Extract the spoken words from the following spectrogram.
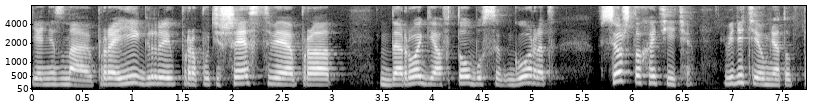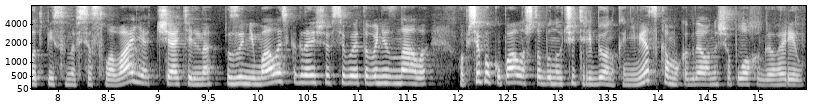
Я не знаю, про игры, про путешествия, про дороги, автобусы, город. Все, что хотите. Видите, у меня тут подписаны все слова, я тщательно занималась, когда еще всего этого не знала. Вообще покупала, чтобы научить ребенка немецкому, когда он еще плохо говорил.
